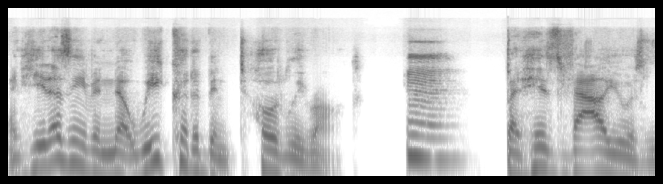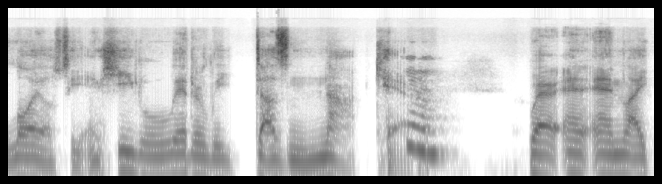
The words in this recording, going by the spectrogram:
And he doesn't even know. We could have been totally wrong. Mm but his value is loyalty and he literally does not care mm. where and, and like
